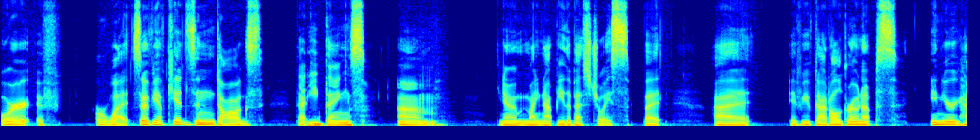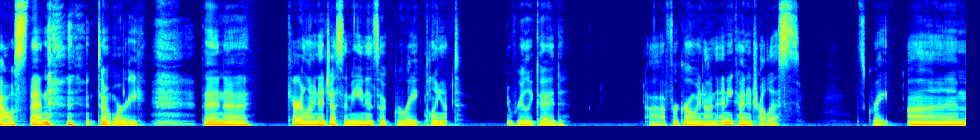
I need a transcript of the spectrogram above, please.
or if or what. So if you have kids and dogs that eat things, um, you know, might not be the best choice. But uh, if you've got all grown ups in your house, then don't worry. Then uh, Carolina jessamine is a great plant, really good uh, for growing on any kind of trellis. It's great. Um,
